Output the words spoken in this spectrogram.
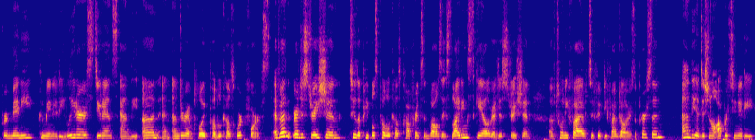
for many community leaders, students, and the un and underemployed public health workforce. Event registration to the People's Public Health Conference involves a sliding scale registration of 25 to $55 a person and the additional opportunity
